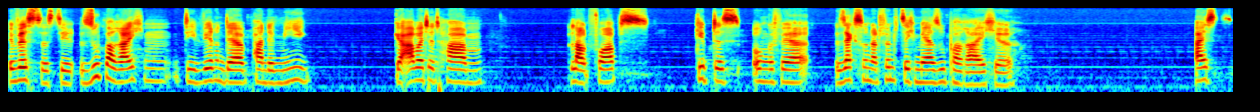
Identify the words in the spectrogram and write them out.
Ihr wisst es, die Superreichen, die während der Pandemie gearbeitet haben, laut Forbes gibt es ungefähr 650 mehr Superreiche. Heißt,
